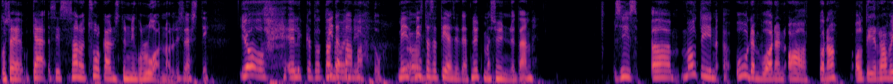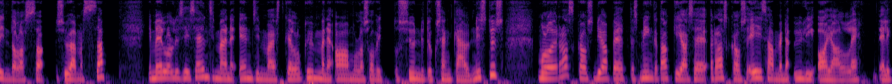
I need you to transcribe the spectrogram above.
kun se, siis sanoit, että sulla käynnistyi niin kuin luonnollisesti. Joo, eli tota Mitä noin, tapahtui? Mi- mistä sä tiesit, että nyt mä synnytän? Siis äh, me oltiin uuden vuoden aattona, oltiin ravintolassa syömässä. Ja meillä oli siis ensimmäinen ensimmäistä kello 10 aamulla sovittu synnytyksen käynnistys. Mulla oli raskausdiabetes, minkä takia se raskaus ei saa mennä yli ajalle. Eli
